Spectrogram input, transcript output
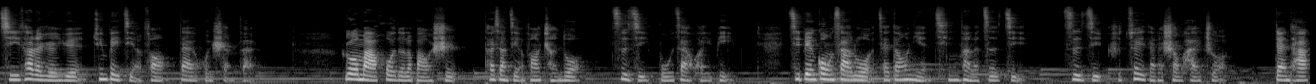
其他的人员均被检方带回审犯。若玛获得了保释，他向检方承诺自己不再回避，即便贡萨洛在当年侵犯了自己，自己是最大的受害者，但他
